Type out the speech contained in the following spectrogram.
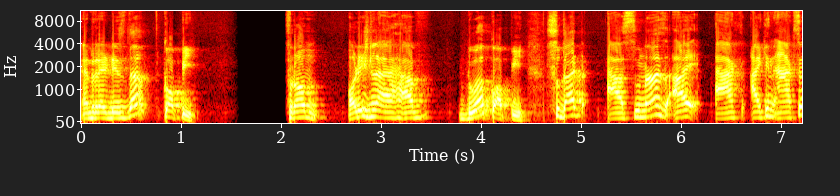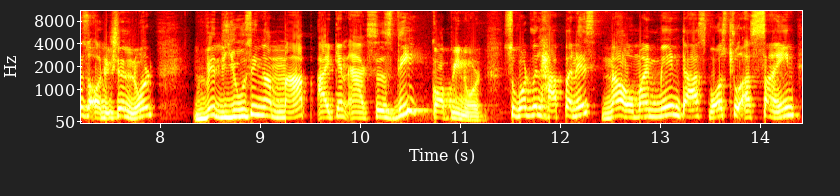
and red is the copy. From original, I have do a copy so that as soon as I act, I can access original node with using a map, I can access the copy node. So what will happen is now my main task was to assign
